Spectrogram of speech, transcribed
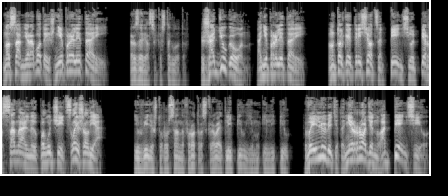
но сам не работаешь, не пролетарий! — разорялся Костоглотов. — Жадюга он, а не пролетарий! Он только и трясется пенсию персональную получить, слышал я! И, увидя, что Русанов рот раскрывает, лепил ему и лепил. — Вы любите-то не родину, а пенсию!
